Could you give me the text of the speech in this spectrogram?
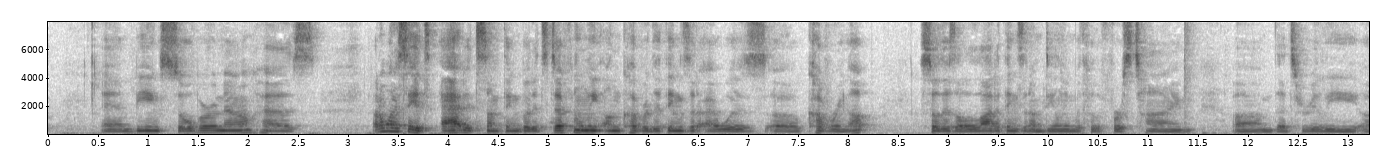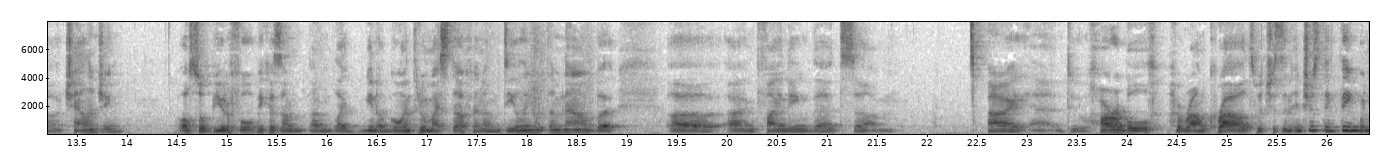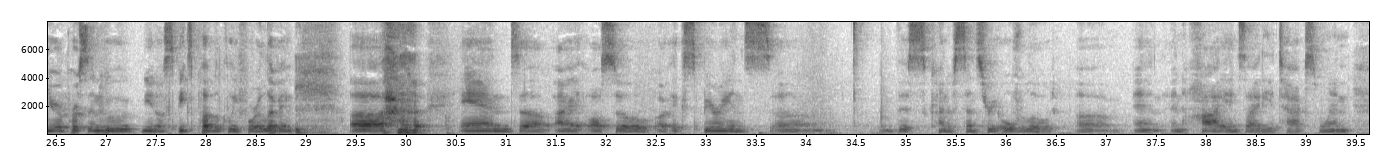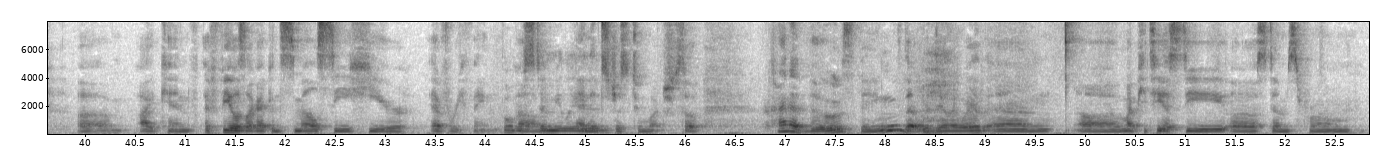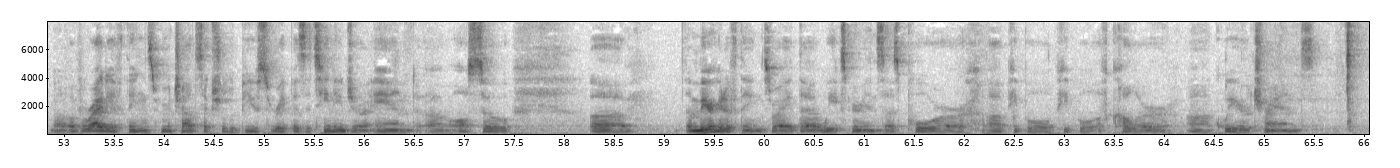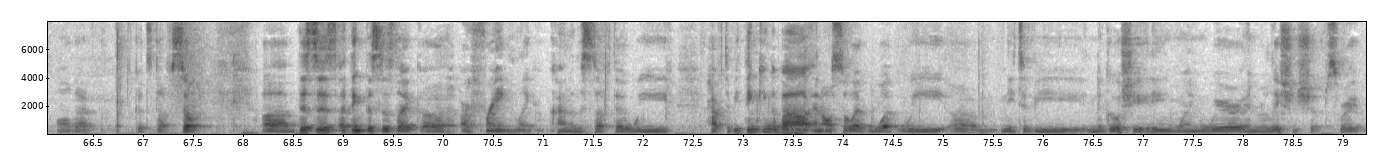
and being sober now has. I don't want to say it's added something, but it's definitely uncovered the things that I was uh, covering up. So there's a lot of things that I'm dealing with for the first time um, that's really uh, challenging. Also beautiful because I'm, I'm like, you know, going through my stuff and I'm dealing with them now. But uh, I'm finding that um, I uh, do horrible around crowds, which is an interesting thing when you're a person who, you know, speaks publicly for a living. Uh, and uh, I also uh, experience um, this kind of sensory overload um, and, and high anxiety attacks when um, I can, it feels like I can smell, see, hear everything. Um, Overstimulated. and it's just too much. So, kind of those things that we're dealing with. And uh, my PTSD uh, stems from uh, a variety of things from a child sexual abuse, rape as a teenager, and um, also uh, a myriad of things, right, that we experience as poor uh, people, people of color, uh, queer, trans, all that good stuff. So, uh, this is, I think this is like uh, our frame, like kind of the stuff that we have to be thinking about, and also like what we um, need to be negotiating when we're in relationships, right?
